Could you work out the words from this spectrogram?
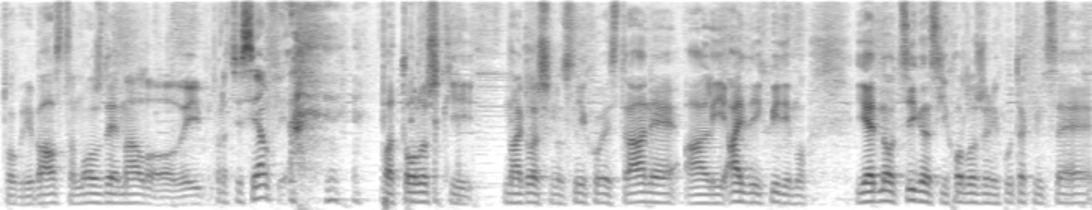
tog rivalstva. Možda je malo ovaj, Protiv selfija. patološki naglašeno s njihove strane, ali ajde da ih vidimo. Jedna od ciganskih odloženih utakmica je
